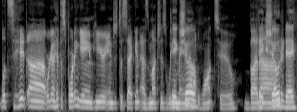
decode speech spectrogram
let's hit. uh We're gonna hit the sporting game here in just a second. As much as we Big may show. not want to, but Big um, show today.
